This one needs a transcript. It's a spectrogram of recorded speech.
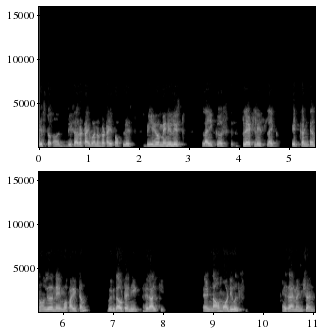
list uh, these are the type one of the type of list we have many lists like a flat list like it contains only the name of item without any hierarchy and now modules as i mentioned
